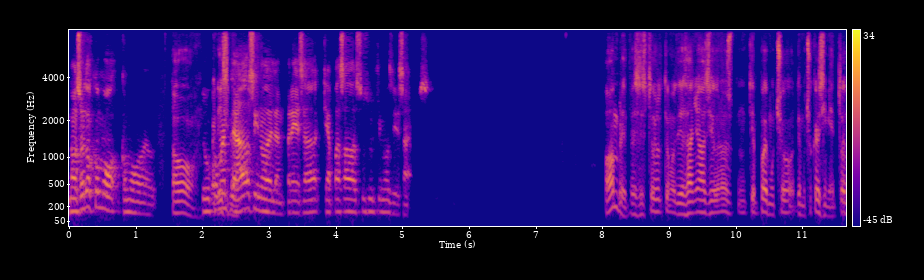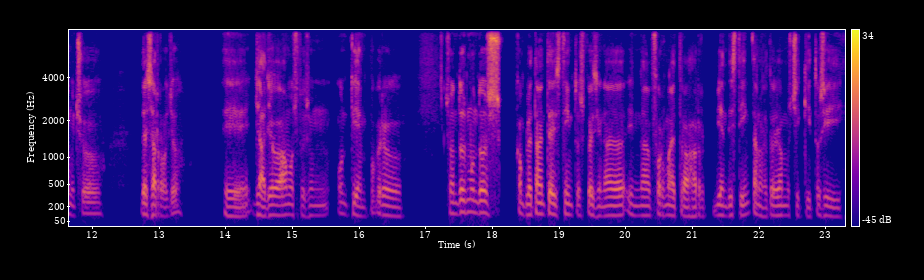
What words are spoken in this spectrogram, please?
No solo como, como oh, tú como empleado, sino de la empresa que ha pasado estos últimos 10 años. Hombre, pues estos últimos 10 años ha sido un tiempo de mucho, de mucho crecimiento, de mucho desarrollo. Eh, ya llevábamos pues un, un, tiempo, pero son dos mundos completamente distintos, pues, y una, una, forma de trabajar bien distinta. Nosotros éramos chiquitos y,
